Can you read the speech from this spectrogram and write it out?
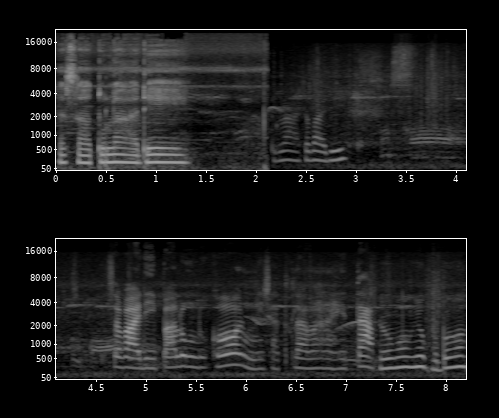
กับสาวตุลาเด้ตุลาสบายดี บายดีป้าลุงทุกคนมีชาตุลามาหาเห็ดตับเดี๋ยวมายกมาเบิ่ง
